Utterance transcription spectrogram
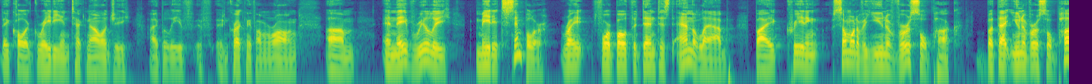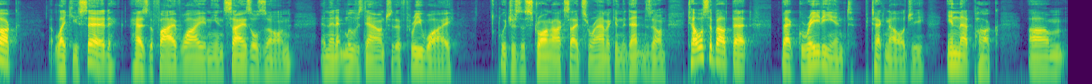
they call it gradient technology, I believe. If, and correct me if I'm wrong. Um, and they've really made it simpler, right, for both the dentist and the lab by creating somewhat of a universal puck. But that universal puck, like you said, has the 5Y in the incisal zone, and then it moves down to the 3Y, which is a strong oxide ceramic in the dentin zone. Tell us about that that gradient technology in that puck. Um,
